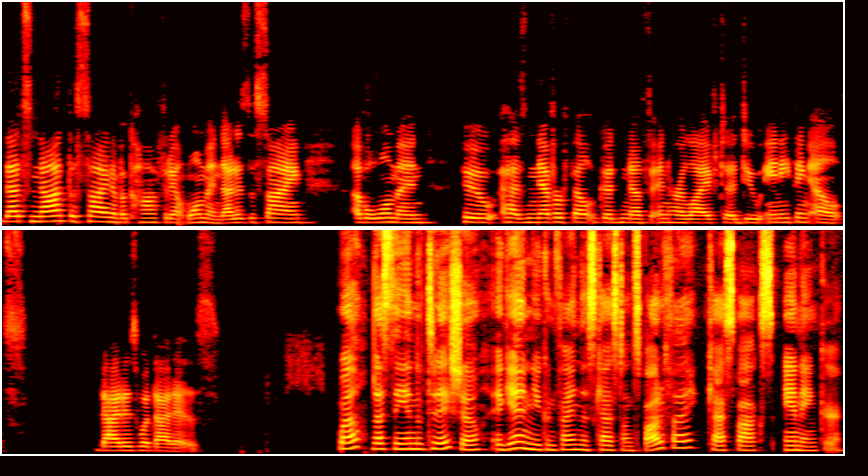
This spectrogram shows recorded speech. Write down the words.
that's not the sign of a confident woman. That is the sign of a woman who has never felt good enough in her life to do anything else that is what that is. Well, that's the end of today's show. Again, you can find this cast on Spotify, Castbox, and Anchor.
